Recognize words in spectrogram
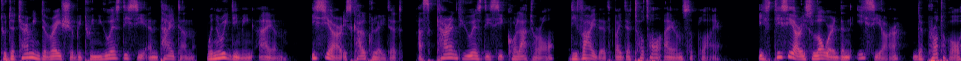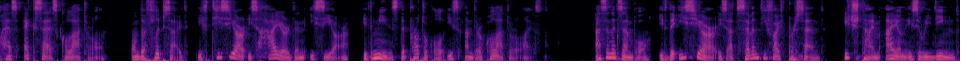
to determine the ratio between USDC and Titan when redeeming IRON. ECR is calculated as current USDC collateral divided by the total IRON supply. If TCR is lower than ECR, the protocol has excess collateral. On the flip side, if TCR is higher than ECR, it means the protocol is under-collateralized. As an example, if the ECR is at 75%, each time IRON is redeemed,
